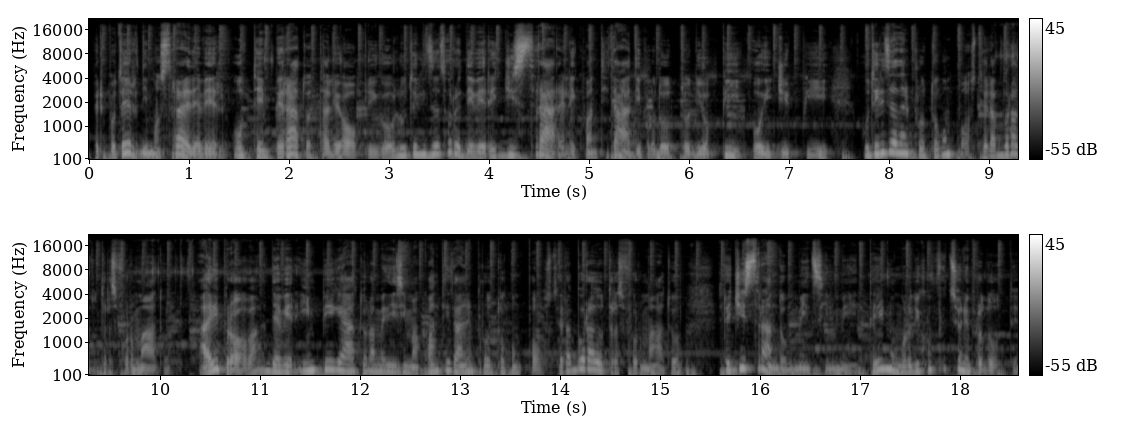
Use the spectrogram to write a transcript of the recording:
Per poter dimostrare di aver ottemperato a tale obbligo, l'utilizzatore deve registrare le quantità di prodotto DOP o IGP utilizzate nel prodotto composto elaborato o trasformato, a riprova di aver impiegato la medesima quantità nel prodotto composto elaborato o trasformato, registrando mensilmente il numero di confezioni prodotte.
